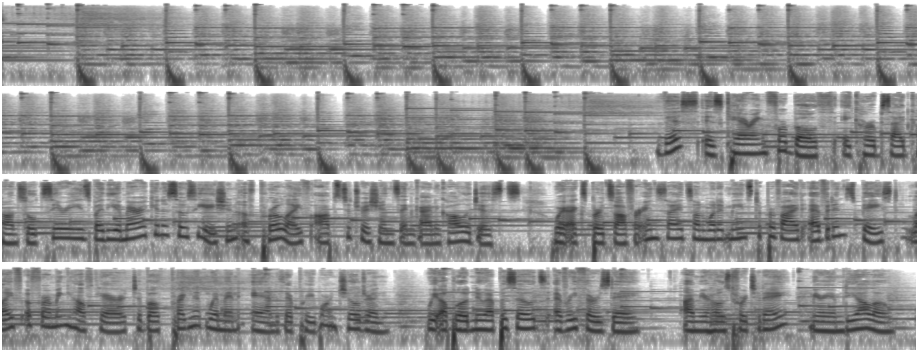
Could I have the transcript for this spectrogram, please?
Is Caring for Both, a curbside consult series by the American Association of Pro Life Obstetricians and Gynecologists, where experts offer insights on what it means to provide evidence based, life affirming healthcare to both pregnant women and their preborn children. We upload new episodes every Thursday. I'm your host for today, Miriam Diallo.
